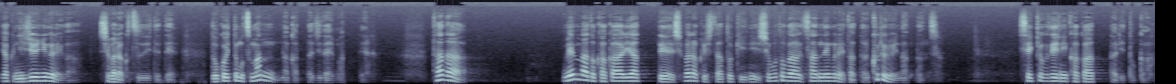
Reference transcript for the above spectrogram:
約20人ぐらいがしばらく続いててどこ行ってもつまんなかった時代もあって。ただメンバーと関わり合ってしばらくした時に仕事が3年ぐらい経ったら来るようになったんですよ。積極的に関わったりとか。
